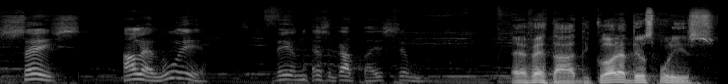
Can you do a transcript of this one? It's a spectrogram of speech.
seis. Aleluia. Veio nos resgatar esse humano. É verdade. Glória a Deus por isso.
